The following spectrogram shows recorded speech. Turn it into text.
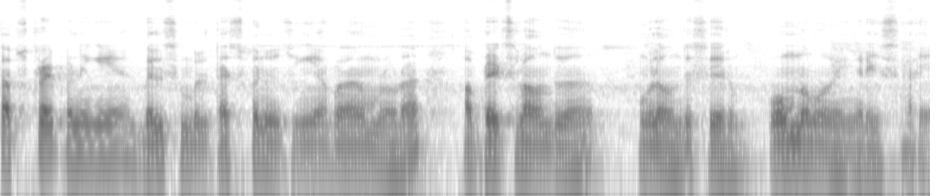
சப்ஸ்கிரைப் பண்ணிக்கிங்க. பெல் சிம்பிள் டச் பண்ணி வச்சுக்கிங்க. அப்போ தான் நம்மளோட அப்டேட்ஸ்லாம் வந்து உங்களை வந்து சேரும். ஓம் நமோ வெங்கடேசாய.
